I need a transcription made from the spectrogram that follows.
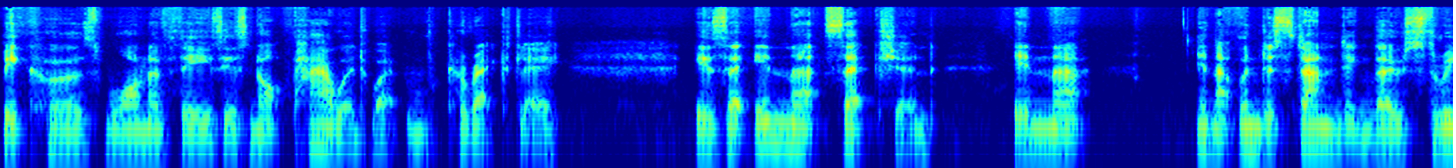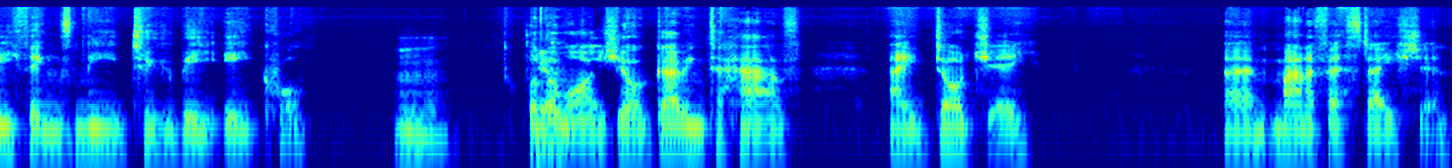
because one of these is not powered correctly is that in that section in that in that understanding those three things need to be equal mm. otherwise yeah. you're going to have a dodgy um, manifestation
